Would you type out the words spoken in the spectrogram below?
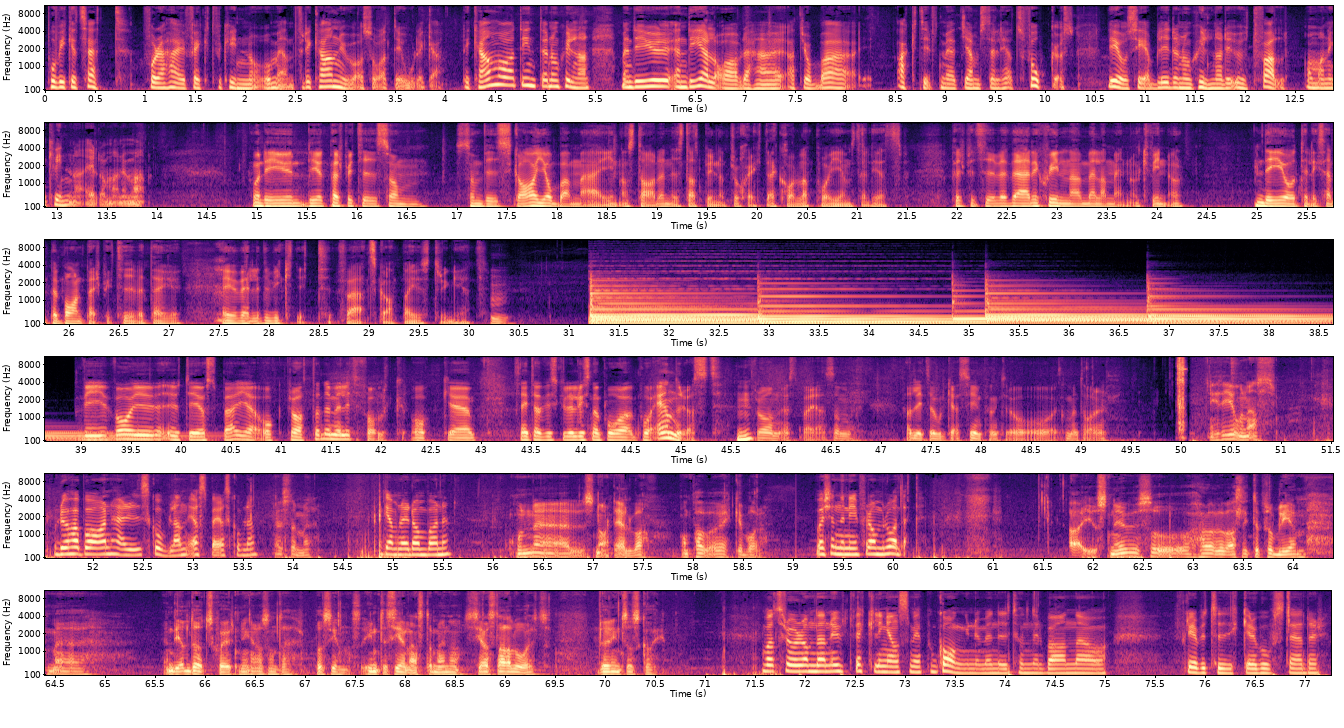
på vilket sätt får det här effekt för kvinnor och män? För det kan ju vara så att det är olika. Det kan vara att det inte är någon skillnad, men det är ju en del av det här att jobba aktivt med ett jämställdhetsfokus. Det är att se, blir det någon skillnad i utfall om man är kvinna eller om man är man? Och det är ju det är ett perspektiv som, som vi ska jobba med inom staden i stadsbyggnadsprojekt, att kolla på jämställdhetsperspektivet. Är det skillnad mellan män och kvinnor? Det är ju till exempel barnperspektivet är ju, är ju väldigt viktigt för att skapa just trygghet. Mm. Vi var ju ute i Östberga och pratade med lite folk och eh, tänkte att vi skulle lyssna på, på en röst Mm. från Östberga som hade lite olika synpunkter och, och kommentarer. Jag heter Jonas, Och du har barn här i skolan, i Östbergaskolan. det stämmer. Hur gamla är de barnen? Hon är snart 11, om ett par veckor bara. Vad känner ni för området? Ja, just nu så har det varit lite problem med en del dödsskjutningar och sånt där. På senaste, inte senaste, men det senaste halvåret. Det är inte så skoj. Vad tror du om den utvecklingen som är på gång nu med ny tunnelbana och fler butiker och bostäder?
